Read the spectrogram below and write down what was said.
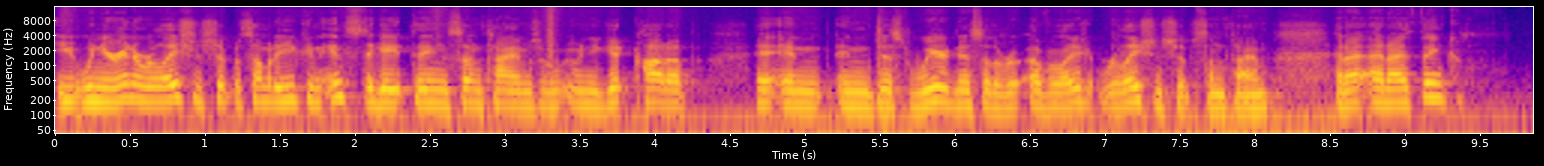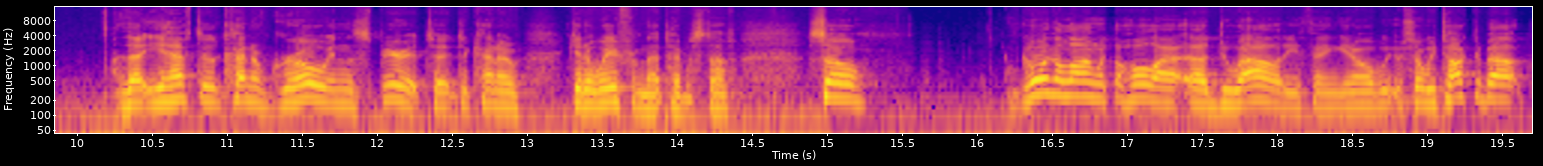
you, when you're in a relationship with somebody, you can instigate things sometimes when, you get caught up in, in just weirdness of the of relationships sometime. And I, and I think that you have to kind of grow in the spirit to, to kind of get away from that type of stuff. So, going along with the whole uh, uh, duality thing, you know, we, so we talked about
